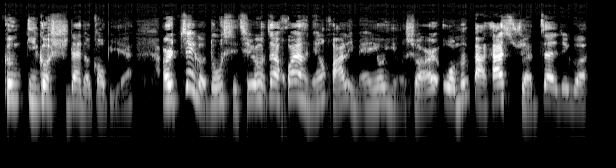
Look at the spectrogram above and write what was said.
跟一个时代的告别，而这个东西其实，在《花样年华》里面也有影射，而我们把它选在这个。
